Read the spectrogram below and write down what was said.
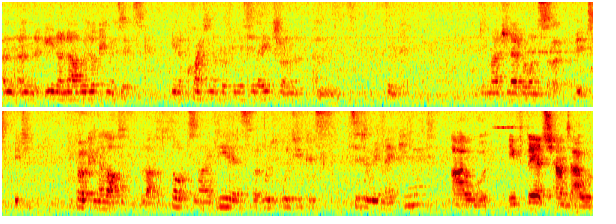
and, and, you know, now we're looking at it, you know, quite a number of years later and, and I think, I'd imagine everyone's of, it's, it's provoking a lot of, lot of thoughts and ideas, but would, would you consider remaking it? I would, if there's a chance, I would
